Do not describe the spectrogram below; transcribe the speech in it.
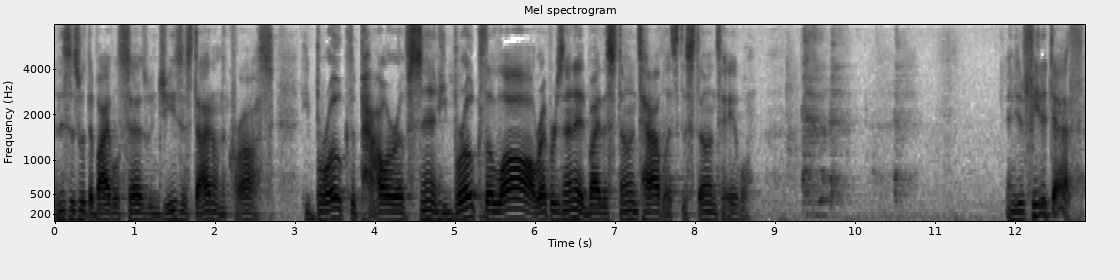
And this is what the Bible says when Jesus died on the cross. He broke the power of sin. He broke the law represented by the stone tablets, the stone table. And he defeated death.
